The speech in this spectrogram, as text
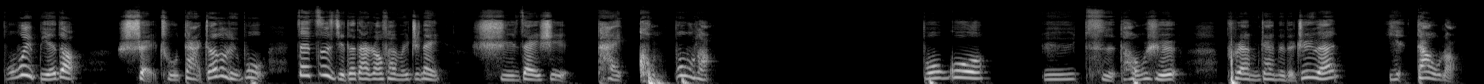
不为别的，甩出大招的吕布在自己的大招范围之内实在是太恐怖了。不过。与此同时，Prime 战队的支援也到了。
